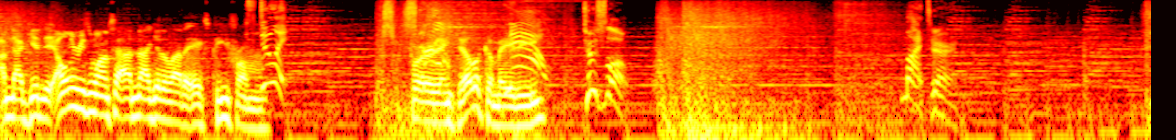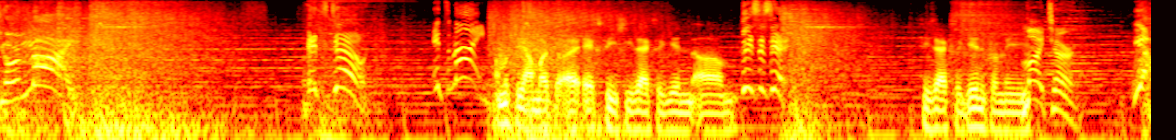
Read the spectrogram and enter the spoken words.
I'm not getting it. Only reason why I'm saying I'm not getting a lot of XP from Do it! for Angelica maybe. Too slow. My turn. You're mine! It's down! It's mine! I'm gonna see how much uh, XP she's actually getting um This is it! He's actually getting from me. My turn. Yeah.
